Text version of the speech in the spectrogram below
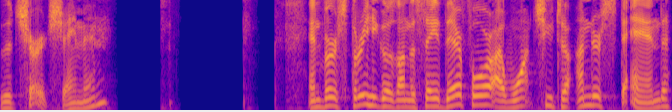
the church. Amen? In verse 3, he goes on to say, Therefore, I want you to understand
